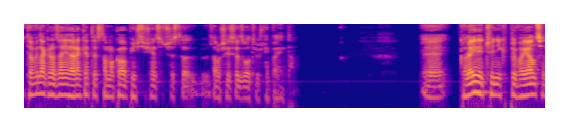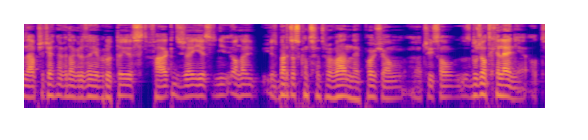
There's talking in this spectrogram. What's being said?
I to wynagrodzenie na rękę to jest tam około 5300, tam 600 zł, już nie pamiętam. Y, kolejny czynnik wpływający na przeciętne wynagrodzenie brutto jest fakt, że jest, ono jest bardzo skoncentrowany poziom, y, czyli są duże odchylenie od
